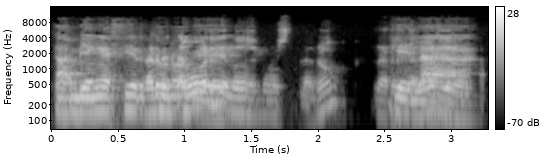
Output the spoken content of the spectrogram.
También es cierto la retaguardia lo demuestra, ¿no? que, la,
